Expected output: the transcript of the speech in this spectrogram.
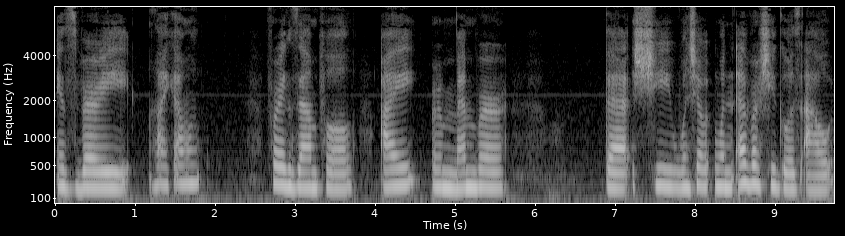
is very like I'm for example, I remember that she when she whenever she goes out,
